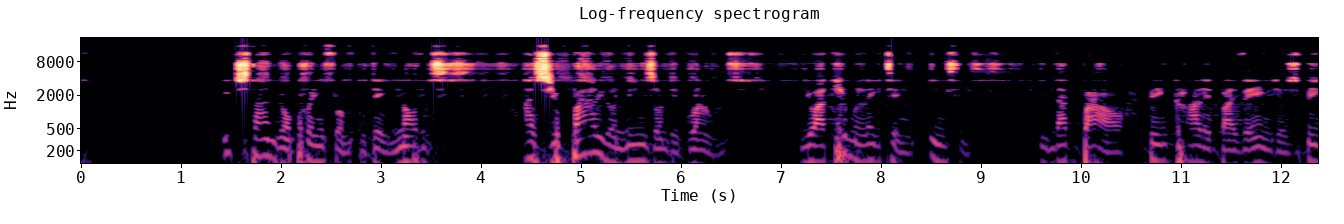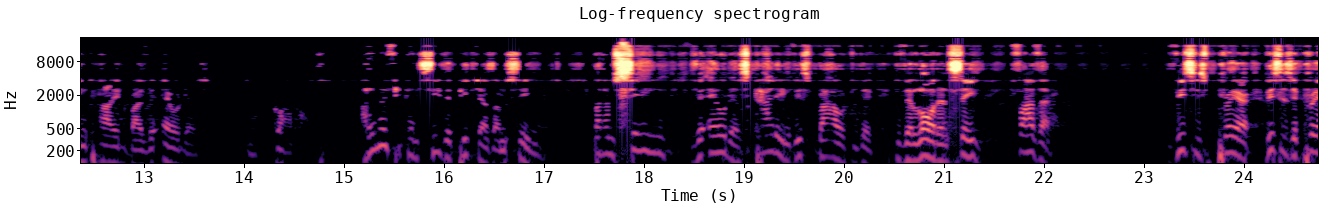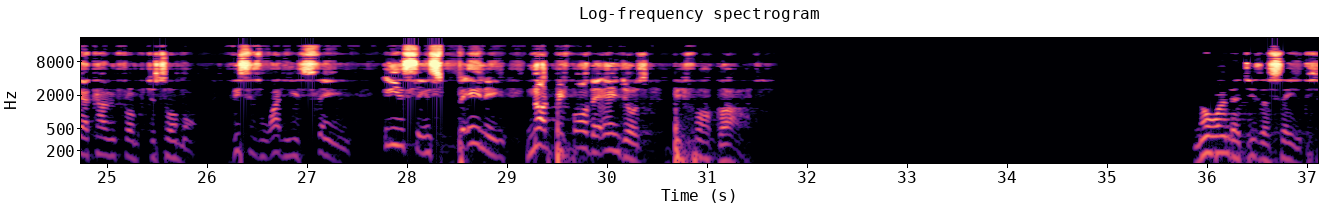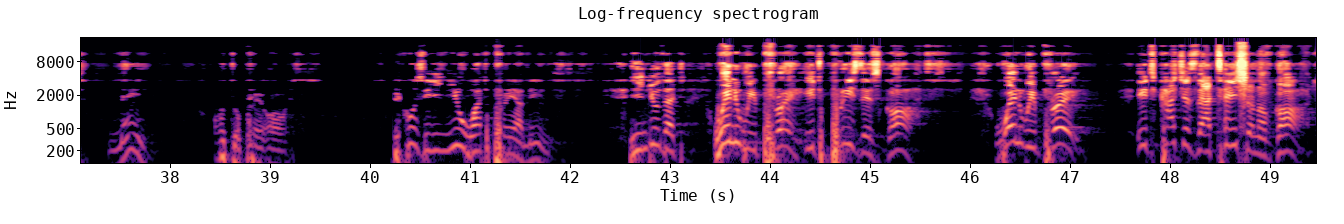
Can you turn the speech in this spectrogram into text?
Each time you're praying from today, notice as you bow your knees on the ground, you are accumulating incense in that bow being carried by the angels, being carried by the elders of God. I don't know if you can see the pictures I'm seeing it, but I'm seeing the elders carrying this bow to the, to the Lord and saying, Father, this is prayer. This is a prayer coming from Chisomo. This is what he's saying. Incense burning, not before the angels, before God. No wonder Jesus said, men ought to pray always. Because he knew what prayer means. He knew that when we pray, it pleases God. When we pray, it catches the attention of God.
